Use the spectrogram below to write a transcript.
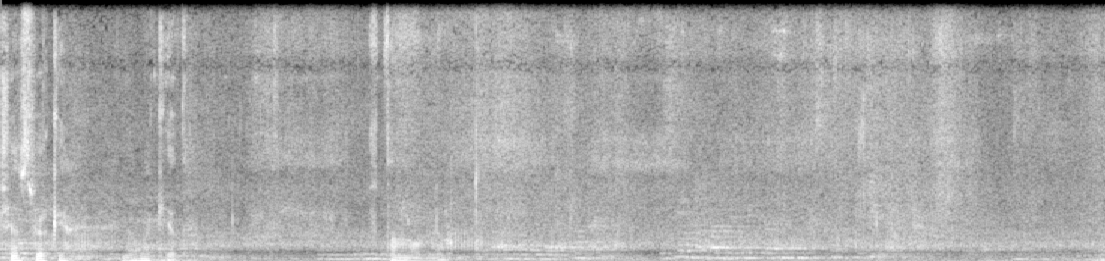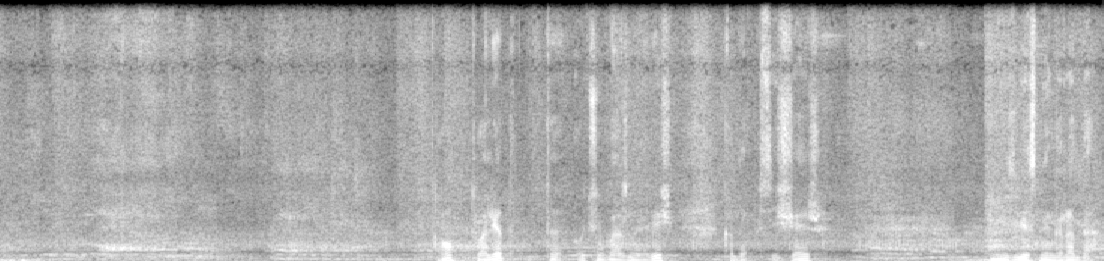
Сейчас церкви ее макет установлен. О, туалет – это очень важная вещь, когда посещаешь неизвестные города.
